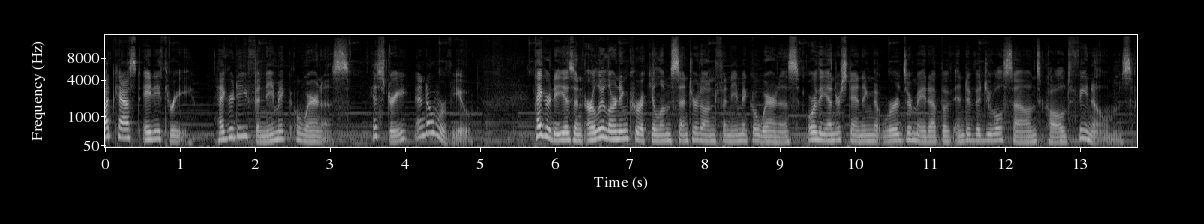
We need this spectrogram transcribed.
Podcast 83 Heggerty Phonemic Awareness History and Overview. Heggerty is an early learning curriculum centered on phonemic awareness, or the understanding that words are made up of individual sounds called phonemes.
